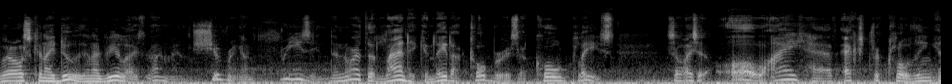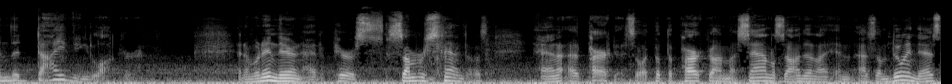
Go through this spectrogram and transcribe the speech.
what else can I do? Then I realized, oh, I'm shivering, I'm freezing. The North Atlantic in late October is a cold place. So I said, oh, I have extra clothing in the diving locker. And I went in there and had a pair of summer sandals, and I parked it. So I put the park on, my sandals on, and, I, and as I'm doing this,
